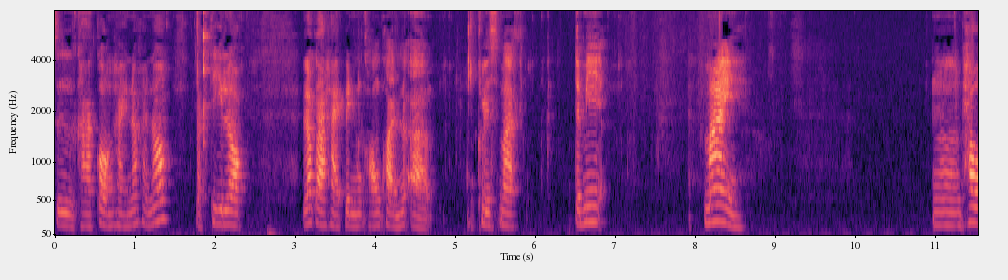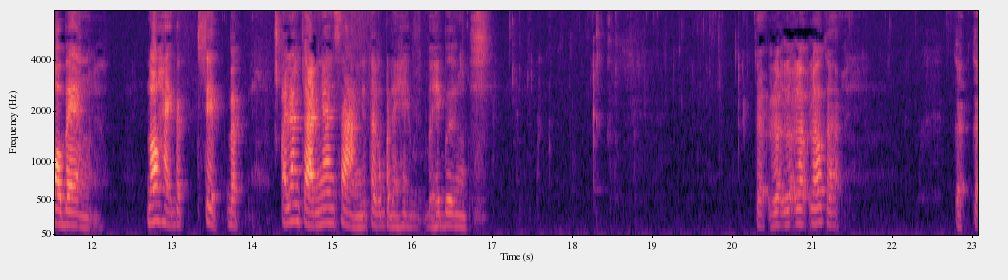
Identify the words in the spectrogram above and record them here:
ซื้อขากล่องให้เนาะค่ะเนาะจากตีล็อก แล้วก็หายเป็นของขวัญเอ่อคริสต์มาสจะมี ไม้ power bank เนาะหายแบบเสร็จแบบอลังการงานสร้างอยู่แต่ก็ไม่ได้ให้ให้เบิงแต่แล้วแล้วแล้วก็ก็ก็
